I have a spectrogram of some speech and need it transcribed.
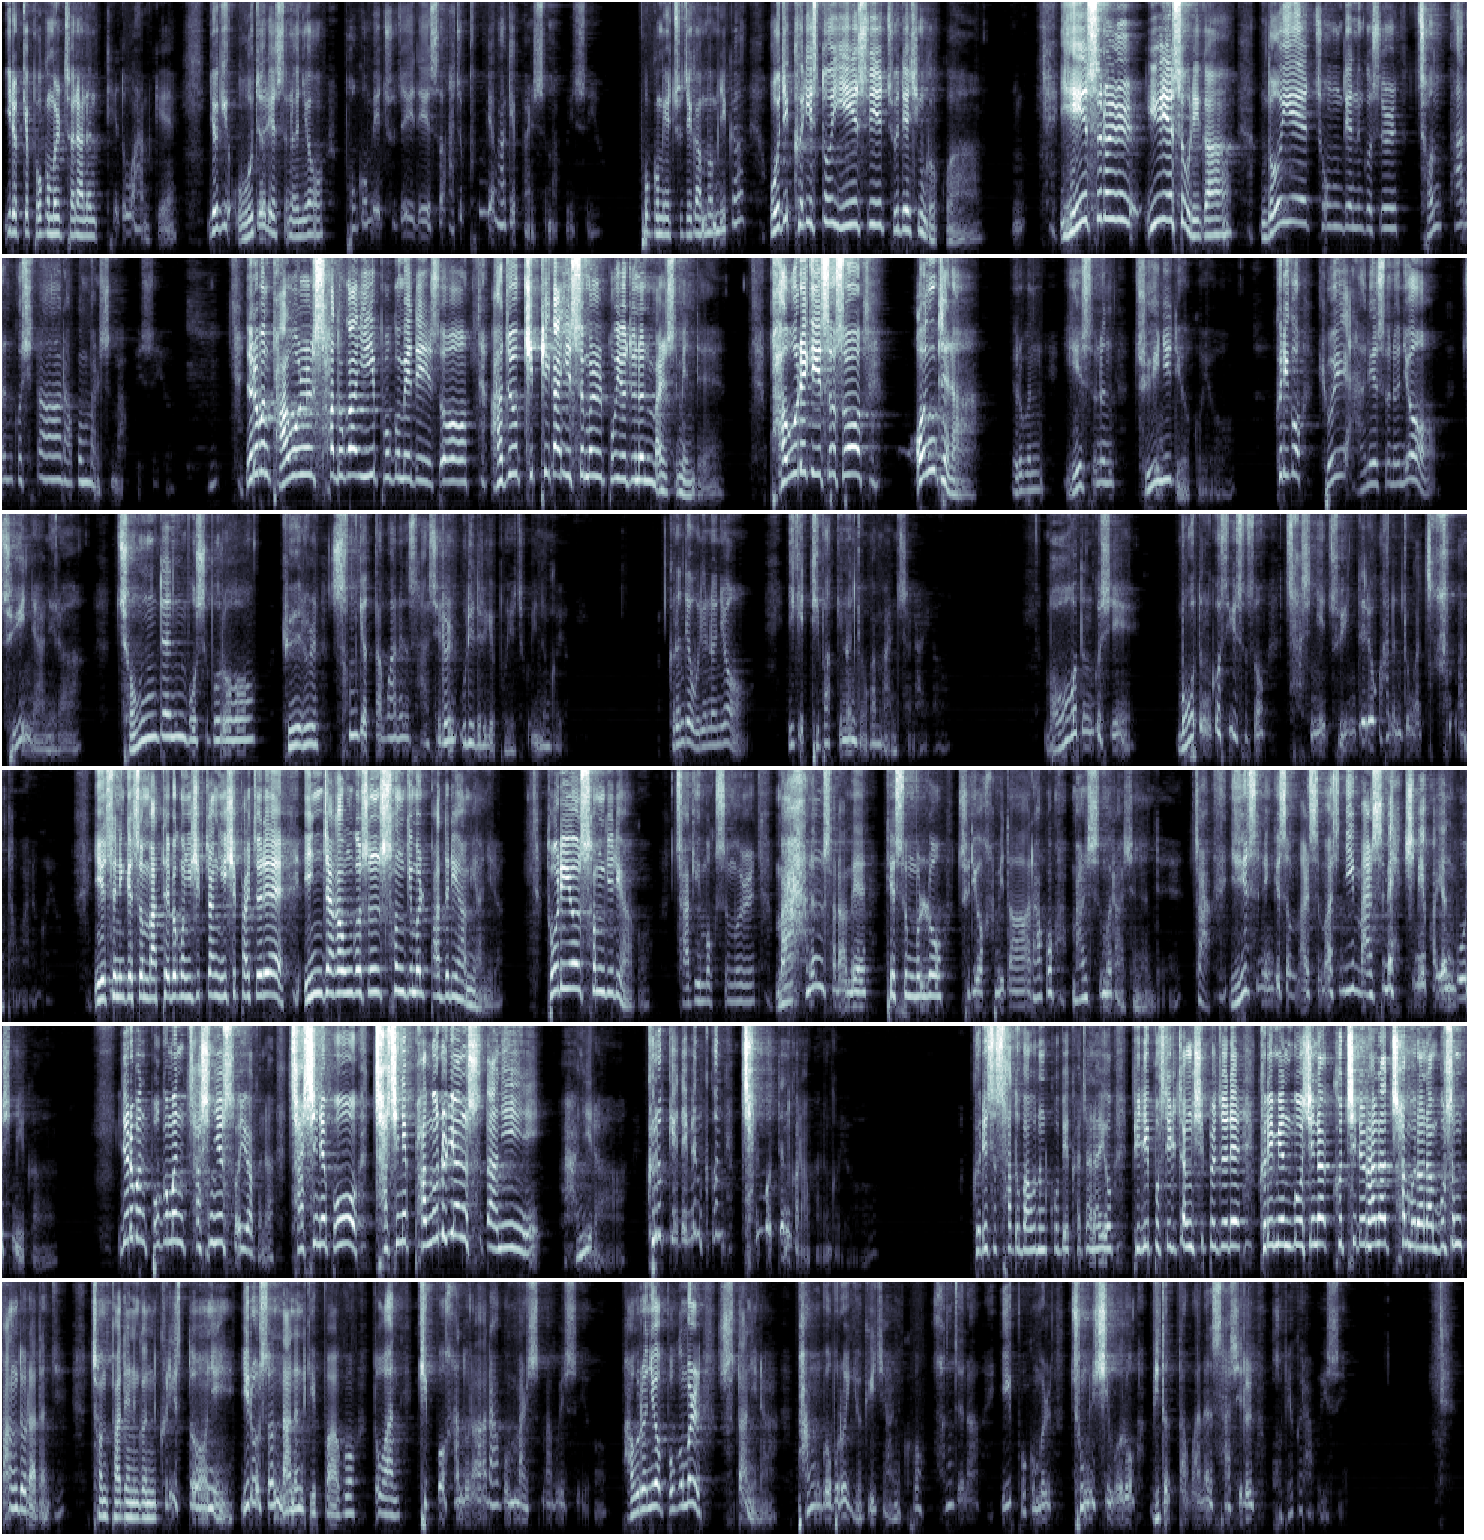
이렇게 복음을 전하는 태도와 함께 여기 5절에서는요. 복음의 주제에 대해서 아주 분명하게 말씀하고 있어요. 복음의 주제가 뭡니까? 오직 그리스도 예수의 주 되신 것과 예수를 위해서 우리가 너희의 종된 것을 전파하는 것이다 라고 말씀하고 있어요. 여러분 바울 사도가 이 복음에 대해서 아주 깊이가 있음을 보여주는 말씀인데 바울에게 있어서 언제나 여러분 예수는 주인이 되었고요. 그리고 교회 안에서는요 주인이 아니라 종된 모습으로 교회를 섬겼다고 하는 사실을 우리들에게 보여주고 있는 거예요. 그런데 우리는요, 이게 뒤바뀌는 경우가 많잖아요. 모든 것이, 모든 것이 있어서 자신이 주인 되려고 하는 경우가 참 많다고 하는 거예요. 예수님께서 마태복음 20장 28절에 인자가 온 것은 섬김을 받으리 함이 아니라 도리어 섬기리 하고 자기 목숨을 많은 사람의 대성물로 주려 합니다라고 말씀을 하시는데 자, 예수님께서 말씀하신 이 말씀의 핵심이 과연 무엇입니까? 여러분, 복음은 자신이 소유하거나 자신의 보호, 자신의 방어를 위한 수단이 아니라 그렇게 되면 그건 잘못된 거라고 하는 거예요. 그래서 사도 바울은 고백하잖아요. 빌립보스 1장 18절에 그러면 무엇이나 거치를 하나 참으라나 무슨 빵도라든지 전파되는 건 그리스도니 이로써 나는 기뻐하고 또한 기뻐하노라라고 말씀하고 있어요. 바울은요 복음을 수단이나 방법으로 여기지 않고 언제나 이 복음을 중심으로 믿었다고 하는 사실을 고백을 하고 있어요.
